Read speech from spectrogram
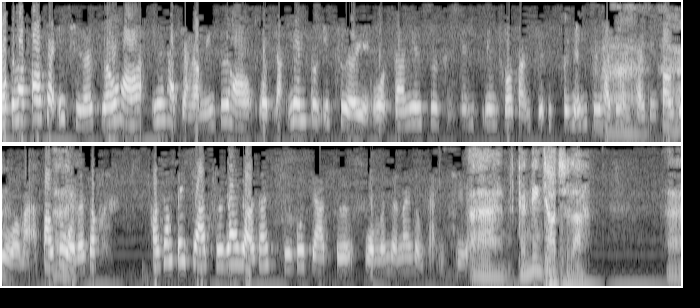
我跟他抱在一起的时候哦，因为他讲了名字哦，我讲念对一次而已，我刚念四次，念念错三次，一次念对，他就很开心啊抱住我嘛，抱住我的时候，好像被加持这样子，好像师傅加持我们的那种感觉。哎，肯定加持了。哎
